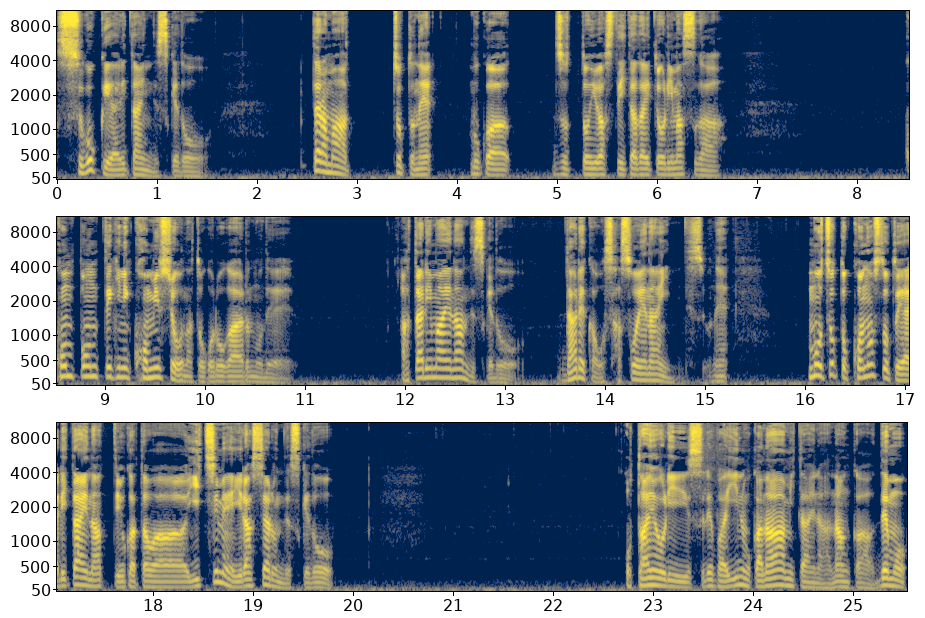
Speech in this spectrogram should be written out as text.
すごくやりたいんですけど、ただまあ、ちょっとね、僕はずっと言わせていただいておりますが、根本的にコミュ障なところがあるので、当たり前なんですけど、誰かを誘えないんですよね。もうちょっとこの人とやりたいなっていう方は1名いらっしゃるんですけど、お便りすればいいのかなみたいな、なんか、でも、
